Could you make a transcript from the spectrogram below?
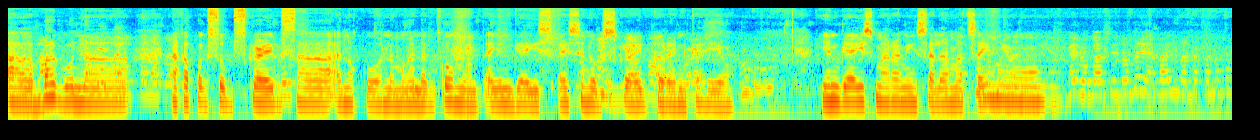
ah, bago na nakapag-subscribe sa ano ko na mga nag-comment, ayun guys, ay sinubscribe ko rin kayo. Yun guys, maraming salamat sa inyo. Kayo gasi do day alay banda ka naman.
